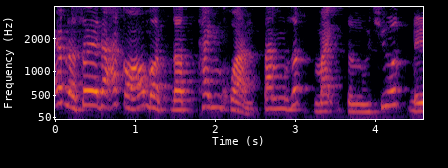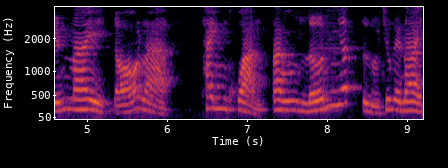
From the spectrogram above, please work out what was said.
FLC đã có một đợt thanh khoản tăng rất mạnh từ trước đến nay. Đó là thanh khoản tăng lớn nhất từ trước đến nay.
